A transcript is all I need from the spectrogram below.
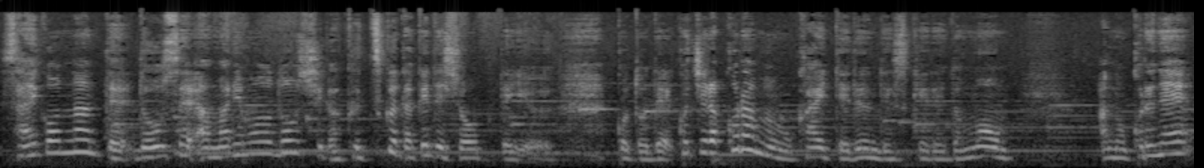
再婚なんてどうせ余り物同士がくっつくだけでしょっていうことでこちらコラムも書いてるんですけれどもあのこれね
